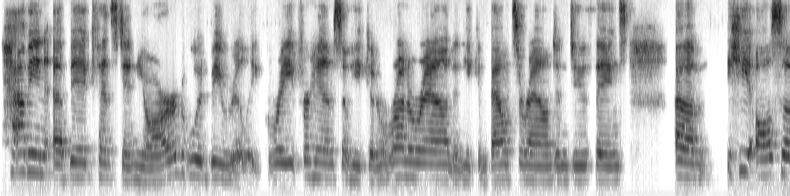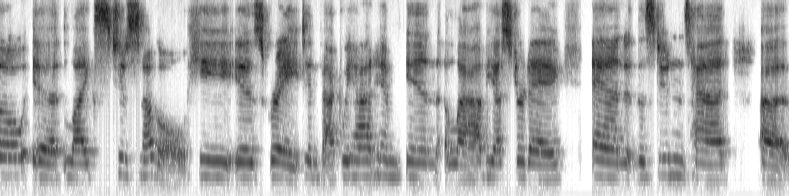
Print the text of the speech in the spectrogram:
having a big fenced in yard would be really great for him so he can run around and he can bounce around and do things. Um, he also uh, likes to snuggle. He is great. In fact, we had him in a lab yesterday, and the students had. Uh,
